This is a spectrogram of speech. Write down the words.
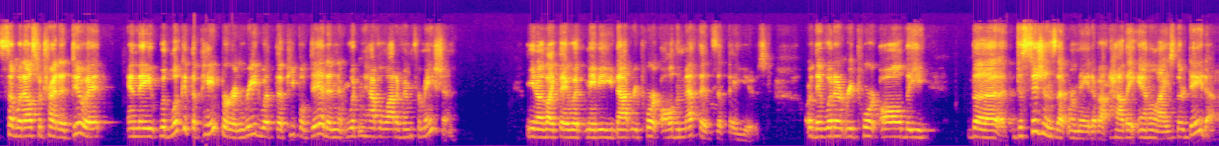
someone else would try to do it and they would look at the paper and read what the people did and it wouldn't have a lot of information. You know like they would maybe not report all the methods that they used or they wouldn't report all the the decisions that were made about how they analyzed their data.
